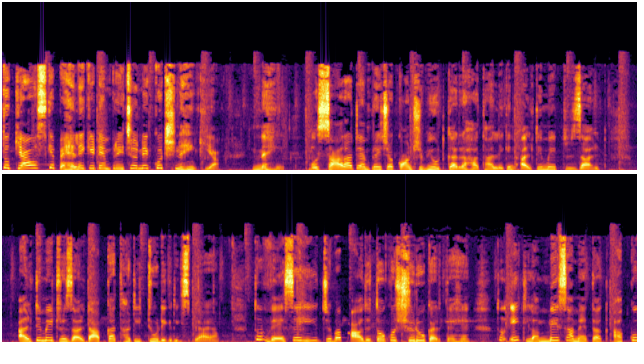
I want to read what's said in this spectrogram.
तो क्या उसके पहले के टेम्परेचर ने कुछ नहीं किया? नहीं। वो सारा टेम्परेचर कंट्रीब्यूट कर रहा था, लेकिन अल्टीमेट रिज़ल्ट अल्टीमेट रिज़ल्ट आपका 32 डिग्रीज पे आया। तो वैसे ही जब आप आदतों को शुरू करते हैं तो एक लंबे समय तक आपको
